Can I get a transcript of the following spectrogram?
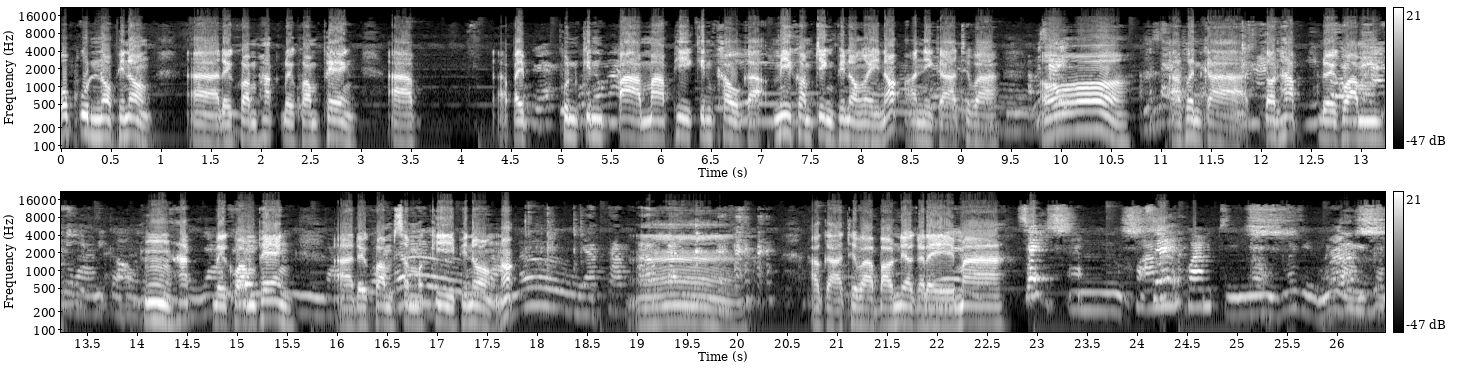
อบอุ่นเนาะพี่น้องอ่าด้วยความฮักด้วยความแพงอ่าไปพุ่นกินปลามาพี่กินข้าวก็มีความจริงพี่น้องเอ้ยเนาะอันนี้ก็ถือว่าอ๋ออ่าเพิ่นก็ต้อนรับโดยความอืมฮักโดยความแพงอ่าโดยความสามัคคีพี่น้องเนาะอยากทำอ่า เอาก็ถือว่าเบาเนื้อก็ได้มาใช่ความความจริงไม่อยู่ไม่หลังกัน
